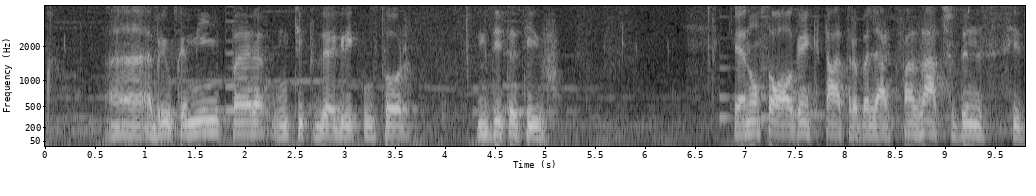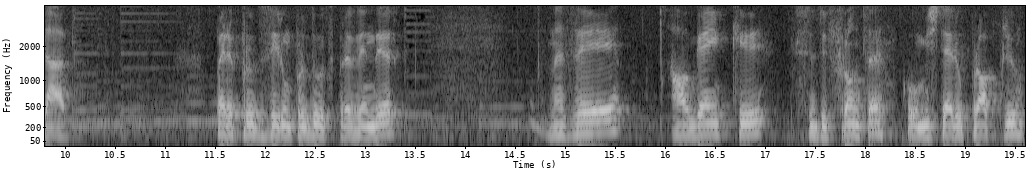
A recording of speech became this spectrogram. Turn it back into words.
uh, abriu caminho para um tipo de agricultor meditativo, que é não só alguém que está a trabalhar, que faz atos de necessidade para produzir um produto para vender, mas é alguém que se defronta com o mistério próprio,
